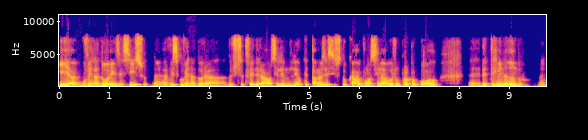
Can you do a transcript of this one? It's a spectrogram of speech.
e a governadora em exercício, né, a vice-governadora do Distrito Federal, Celina Leão, que está no exercício do cargo, vão assinar hoje um protocolo é, determinando, né,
